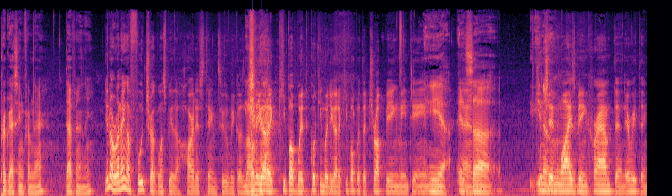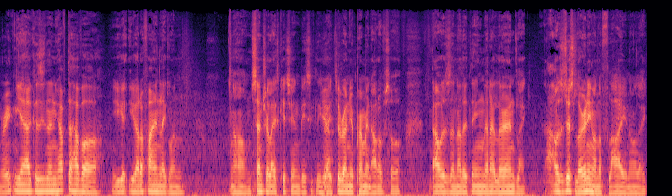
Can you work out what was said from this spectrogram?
progressing from there. Definitely. you know, running a food truck must be the hardest thing too, because not only you gotta keep up with cooking, but you gotta keep up with the truck being maintained, Yeah, it's uh, you know, kitchen wise being cramped and everything, right? yeah, because then you have to have a you get you gotta find like one um centralized kitchen basically Yeah. right to run your permit out of. So that was another thing that I learned. Like I was just learning on the fly, you know, like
